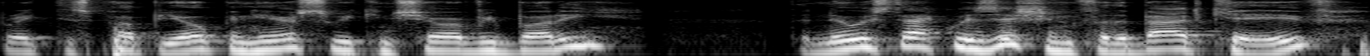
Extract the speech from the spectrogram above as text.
break this puppy open here so we can show everybody the newest acquisition for the Bat Cave.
